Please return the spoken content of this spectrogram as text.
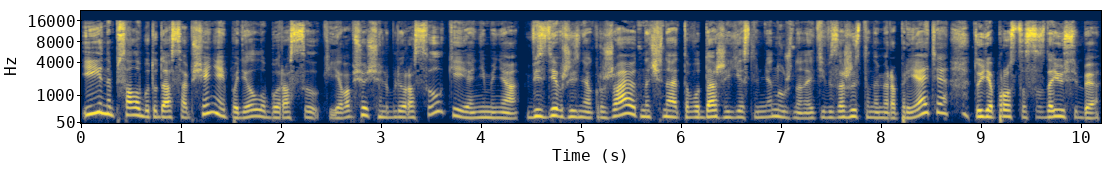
и написала бы туда сообщение и поделала бы рассылки. Я вообще очень люблю рассылки, и они меня везде в жизни окружают, начиная от того, даже если мне нужно найти визажиста на мероприятие, то я просто создаю себе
